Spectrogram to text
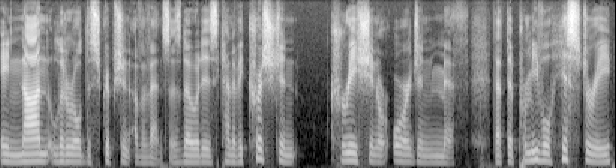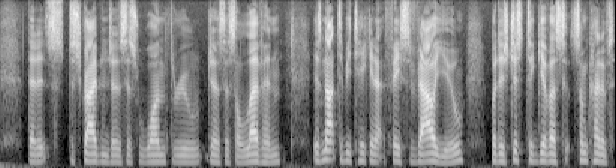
a non literal description of events, as though it is kind of a Christian creation or origin myth. That the primeval history that is described in Genesis 1 through Genesis 11 is not to be taken at face value, but is just to give us some kind of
